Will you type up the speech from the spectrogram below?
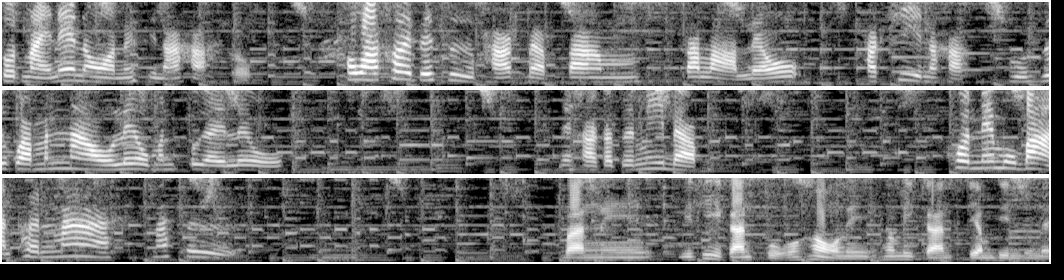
สดใหม่แน่นอนนะสินะค่ะครับ เพราะว่าเคยไปซื้อพักแบบตามตลาดแล้วพักชีนะคะ รู้สึกว่ามันเน่าเร็วมันเปื่อยเร็วเนี่ยค่ะ ก็จะมีแบบ คนในหมู่บ้านเพิ่นมามาซื้อ บานนี้วิธีการปลูกของเฮานี่เฮามีการเตรียมดินตรงไหน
